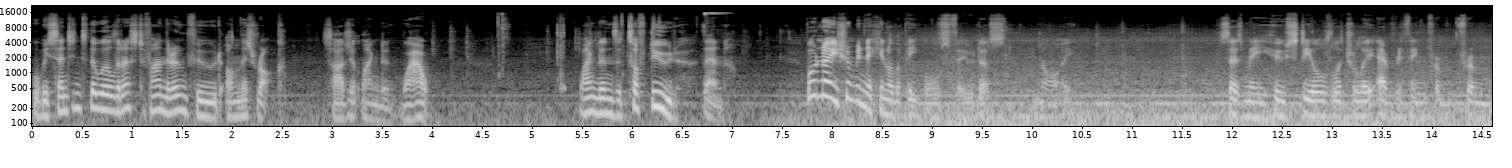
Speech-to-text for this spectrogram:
will be sent into the wilderness to find their own food on this rock. Sergeant Langdon. Wow. Langdon's a tough dude, then. But no, you shouldn't be nicking other people's food. That's naughty. Says me, who steals literally everything from, from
